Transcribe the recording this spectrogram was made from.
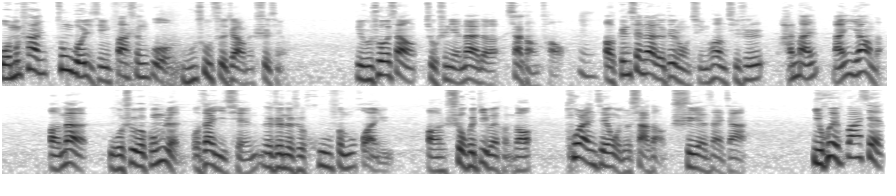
我们看中国已经发生过无数次这样的事情。比如说像九十年代的下岗潮，嗯，哦，跟现在的这种情况其实还蛮蛮一样的，啊，那我是个工人，我在以前那真的是呼风唤雨，啊，社会地位很高，突然间我就下岗失业在家，你会发现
